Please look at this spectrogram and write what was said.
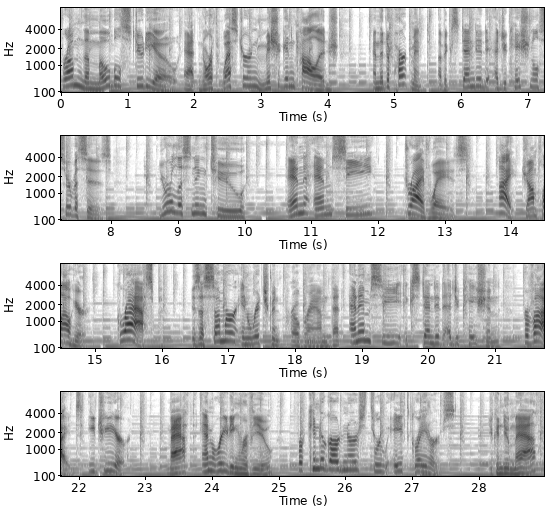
from the mobile studio at Northwestern Michigan College and the Department of Extended Educational Services. You're listening to NMC Driveways. Hi, John Plow here. GRASP is a summer enrichment program that NMC Extended Education provides each year. Math and reading review for kindergarteners through eighth graders. You can do math,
